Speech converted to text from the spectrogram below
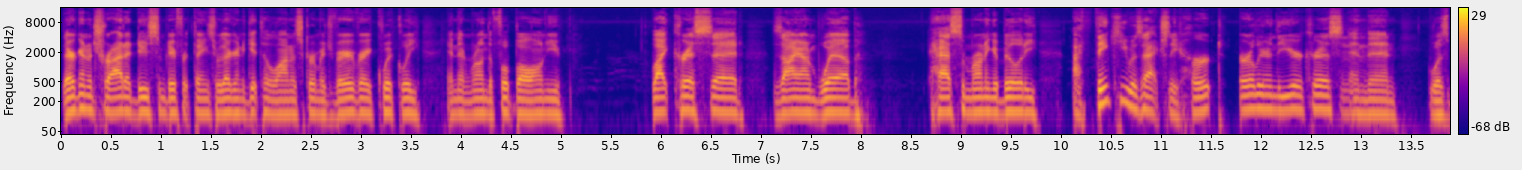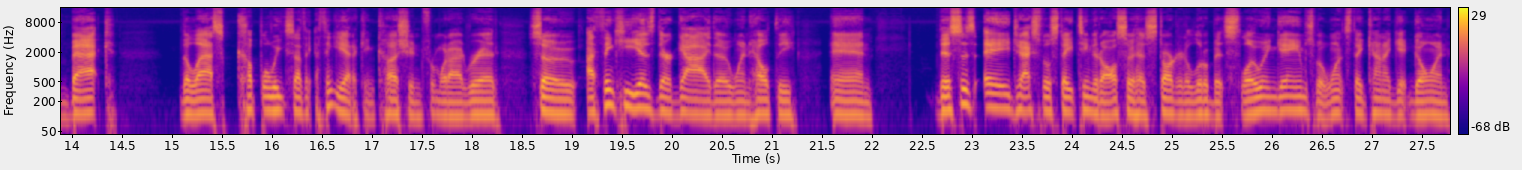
They're going to try to do some different things where they're going to get to the line of scrimmage very very quickly and then run the football on you. Like Chris said, Zion Webb has some running ability. I think he was actually hurt earlier in the year, Chris, mm-hmm. and then was back the last couple of weeks. I think I think he had a concussion from what I had read. So I think he is their guy though when healthy and this is a Jacksonville State team that also has started a little bit slow in games, but once they kind of get going,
